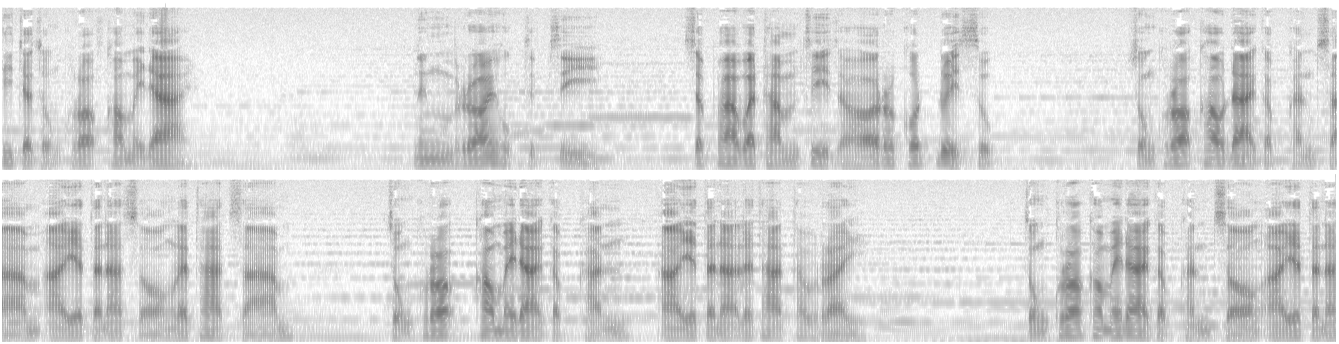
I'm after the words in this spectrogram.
ที่จะสงเคราะห์เข้าไม่ได้ 164 สภาวธรรมที่สหรคตด้วยสุข สงเคราะห์เข้าได้กับขันสามอายตนะสองและธาตุสามสงเคราะห์เข้าไม่ได้กับขันอายตนะและธาตุเท่าไร สงเคราะห์เข้าไม่ได้กับขันสองอายตนะ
